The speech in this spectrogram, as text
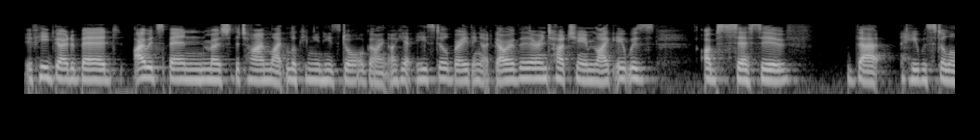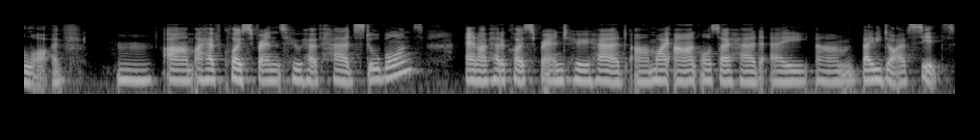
If he'd go to bed, I would spend most of the time like looking in his door, going, "Oh yeah, he's still breathing." I'd go over there and touch him. Like it was obsessive that he was still alive. Um, I have close friends who have had stillborns, and I've had a close friend who had, uh, my aunt also had a um, baby die of SIDS.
